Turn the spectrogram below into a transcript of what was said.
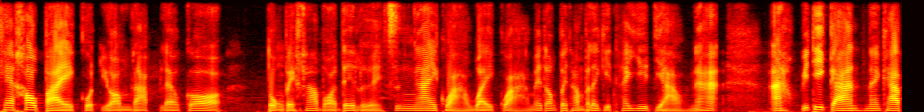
แค่เข้าไปกดยอมรับแล้วก็ตรงไปฆ่าบอสได้เลย ซึ่งง่ายกว่าไวกว่า ไม่ต้องไปทำภารกิจให้ยืดยาวนะฮะอะวิธีการนะครับ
